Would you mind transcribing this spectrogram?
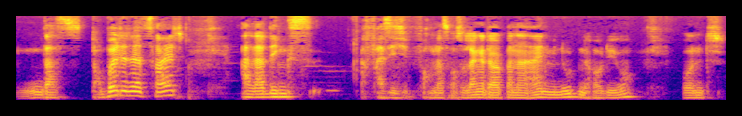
das Doppelte der Zeit. Allerdings, weiß ich, warum das auch so lange dauert bei einer 1 Minuten Audio und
